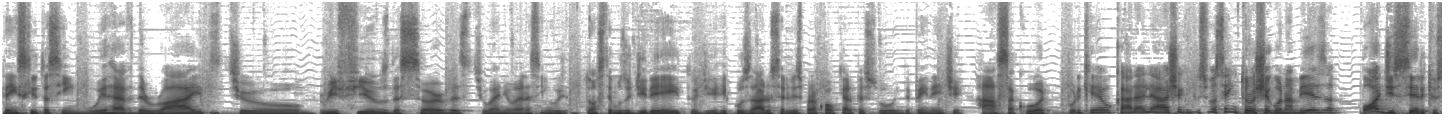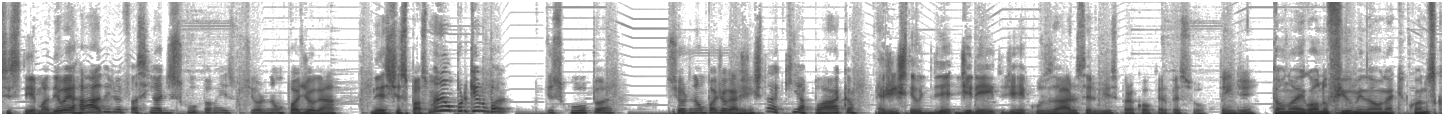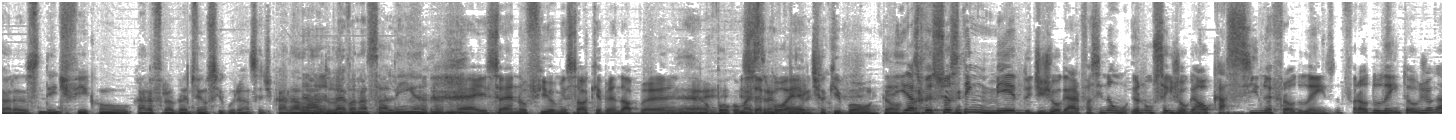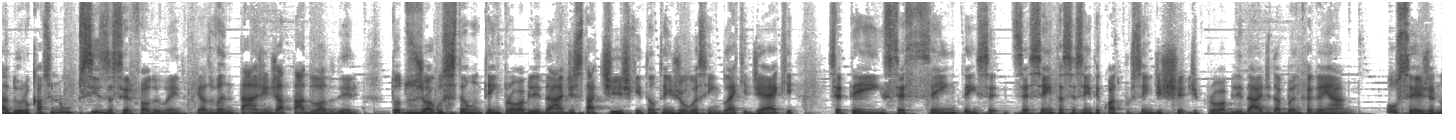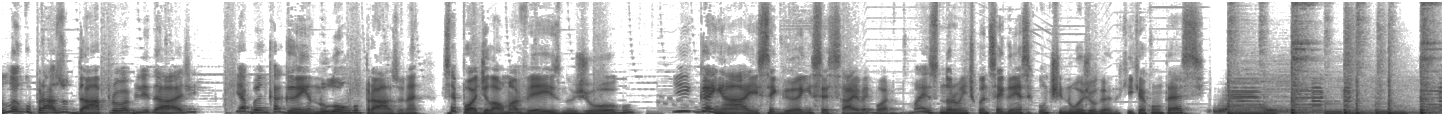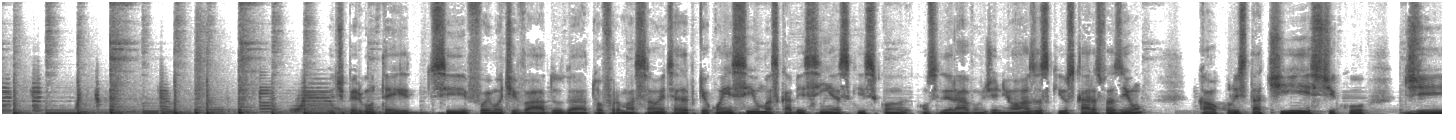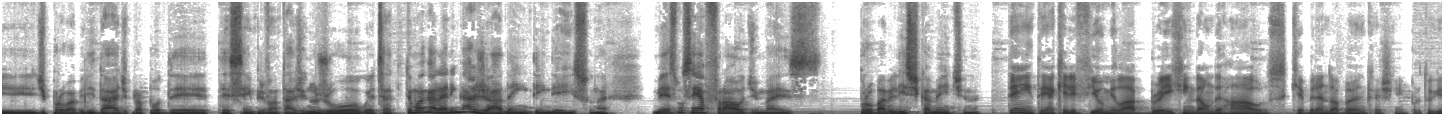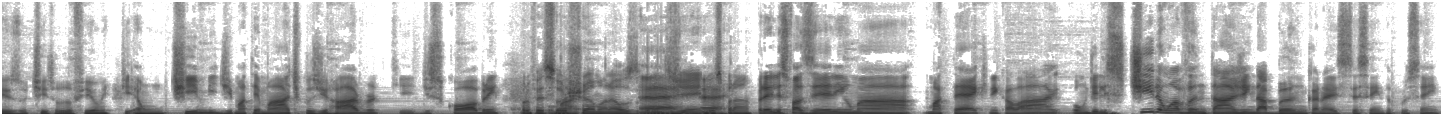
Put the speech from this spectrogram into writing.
Tem escrito assim: We have the right to refuse the service to anyone. Assim, nós temos o direito de recusar o serviço para qualquer pessoa, independente raça, cor. Porque o cara ele acha que se você entrou, chegou na mesa, pode ser que o sistema deu errado e ele vai falar assim: ó, desculpa, mas o senhor não pode jogar neste espaço. Mas não, por que não pode? Desculpa, o senhor não pode jogar. A gente tá aqui, a placa, a gente tem o di- direito de recusar o serviço para qualquer pessoa. Entendi. Então não é igual no filme, não, né? Que quando os caras identificam o cara fraudulento, vem um segurança de cada lado, leva na salinha. É, isso é no filme, só quebrando a banca. É um pouco mais isso tranquilo. É poético. que bom, então. E as pessoas têm medo de jogar, falam assim: não, eu não sei jogar, o cassino é fraudulento. Fraudulento é o jogador, o cassino não precisa ser fraudulento, porque as vantagens já tá do lado dele. Todos os jogos estão, têm probabilidade estatística, então tem jogo assim, Blackjack, você tem 60, em se- 60 64% de, de probabilidade da banca ganhar. Ou seja, no longo prazo dá probabilidade e a banca ganha, no longo prazo, né? Você pode ir lá uma vez no jogo, e ganhar, aí você ganha, você sai e vai embora. Mas normalmente quando você ganha, você continua jogando. O que que acontece? Eu te perguntei se foi motivado da tua formação, etc., porque eu conheci umas cabecinhas que se con- consideravam geniosas que os caras faziam cálculo estatístico de, de probabilidade para poder ter sempre vantagem no jogo, etc. Tem uma galera engajada em entender isso, né? Mesmo sem a fraude, mas probabilisticamente, né? Tem, tem aquele filme lá, Breaking Down the House, Quebrando a Banca, acho que é em português o título do filme. que É um time de matemáticos de Harvard que descobrem O professor Uma- chama, né, os grandes gênios é, pra... para eles fazerem uma, uma técnica lá onde eles tiram a vantagem da banca, né? Esse 60%.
